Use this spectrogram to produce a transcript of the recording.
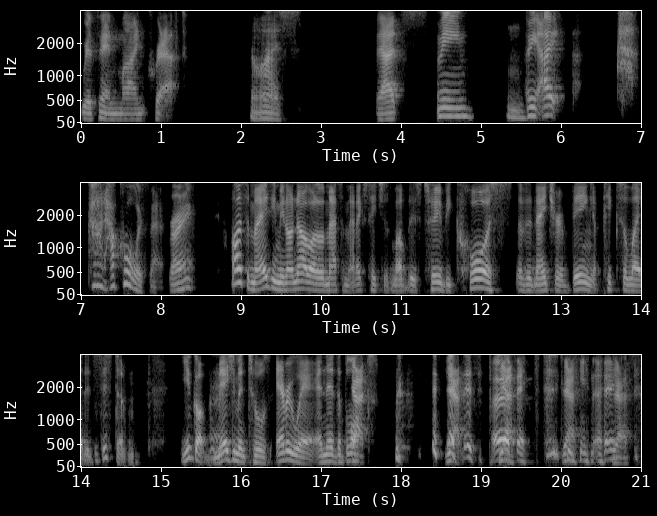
within Minecraft. Nice. That's, I mean, Mm. I mean, I, God, how cool is that, right? Oh, it's amazing. I mean, I know a lot of the mathematics teachers love this too because of the nature of being a pixelated system. You've got Right. measurement tools everywhere, and they're the blocks. Yes. it's Yes. perfect. Yes. you know? Yes.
